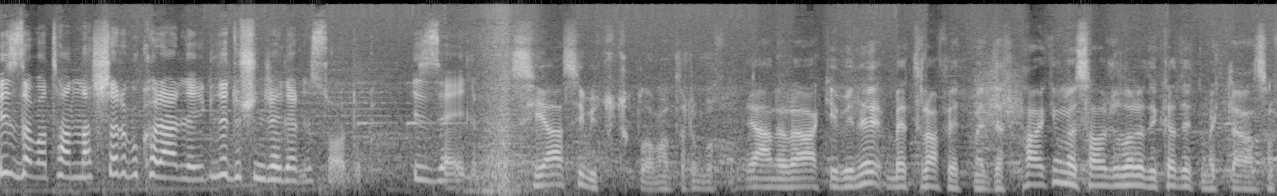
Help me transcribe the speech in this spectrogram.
biz de vatandaşlara bu kararla ilgili düşüncelerini sorduk. İzleyelim. Siyasi bir tutuklamadır bu. Yani rakibini betraf etmedir. Hakim ve savcılara dikkat etmek lazım.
